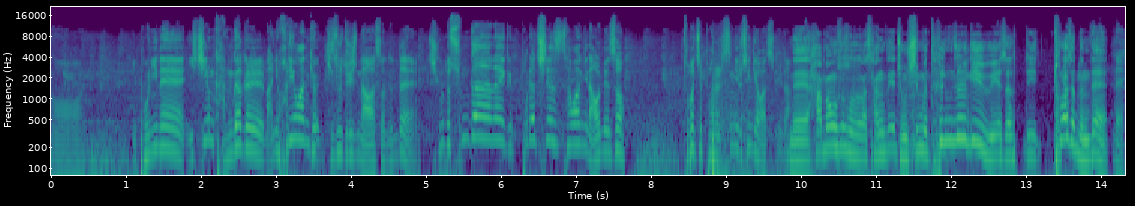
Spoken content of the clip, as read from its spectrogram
어, 이 본인의 이 씨름 감각을 많이 활용한 겨- 기술들이 좀 나왔었는데 지금도 순간에 그 뿌려치는 상황이 나오면서 두 번째 판을 승리로 챙겨갔습니다. 네 하봉수 선수가 상대의 중심을 흔들기 위해서 이 투라졌는데 네.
